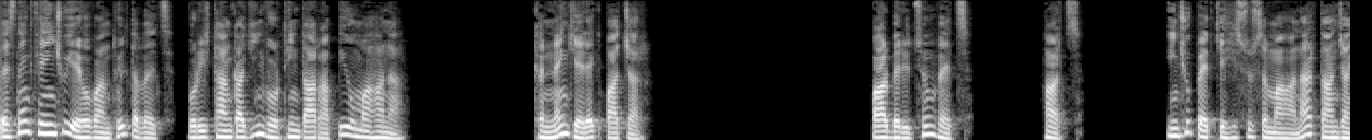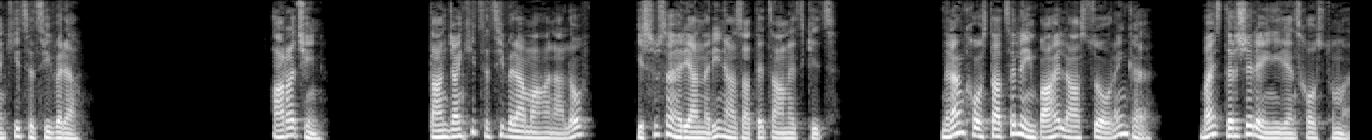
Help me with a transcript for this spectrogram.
Տեսնենք թե ինչու Եհովան թույլ տվեց, որ իր թանկագին որդին տառապի ու մահանա։ Քննենք 3 պատճառ։ Բարբերություն 6 Հարց. Ինչու պետք է Հիսուսը մահանար տանջանքի ցցի վրա։ Առաջին. Տանջանքի ցցի վրա մահանալով Հիսուսը հрьяաներին ազատեց անեծքից։ Նրանք խոստացել էին պահել Աստծո օրենքը, բայց դրժել էին իրենց խոստումը։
